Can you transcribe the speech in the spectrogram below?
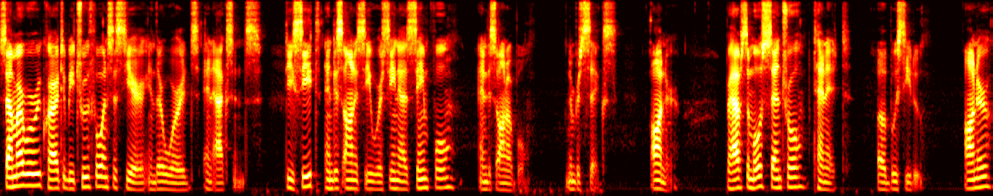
Samurai were required to be truthful and sincere in their words and actions. Deceit and dishonesty were seen as shameful and dishonorable. Number six, honor. Perhaps the most central tenet of Bushido. Honor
